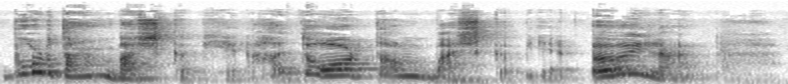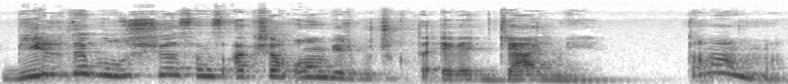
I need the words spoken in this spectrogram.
Buradan başka bir yere. Hadi oradan başka bir yere. Öğlen birde buluşuyorsanız akşam 11.30'da eve gelmeyin. Tamam mı?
